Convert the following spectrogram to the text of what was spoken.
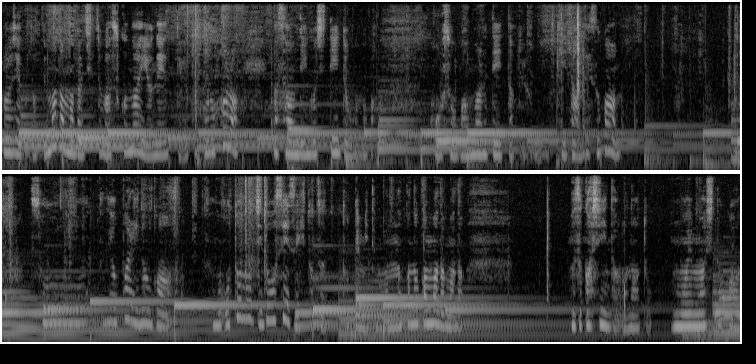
プロジェクトってまだまだ実は少ないよねっていうところから、まあ、サウンディングシティというものが、構想が生まれていったというふうに聞いたんですが、そう、やっぱりなんか、その音の自動生成一つ取ってみても、なかなかまだまだ難しいんだろうなと思いましたが、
